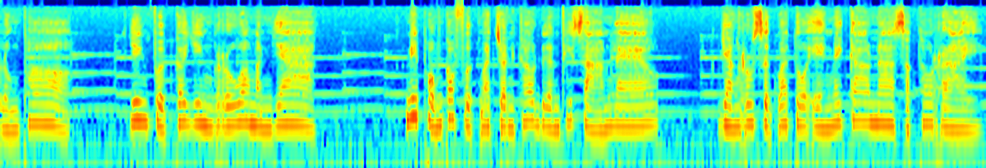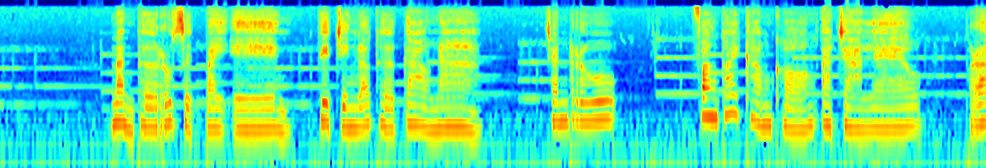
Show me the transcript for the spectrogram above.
หลวงพ่อ ยิ่งฝึกก็ยิ่งรู้ว่ามันยาก นี่ผมก็ฝึกมาจนเข้าเดือนที่สามแล้ว ยังรู้สึกว่าตัวเองไม่ก้าวหน้าสักเท่าไหร่ นั่นเธอรู้สึกไปเอง ที่จริงแล้วเธอก้าวหน้า ฉันรู้ ฟังถ้อยคำของอาจารย์แล้ว พระ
